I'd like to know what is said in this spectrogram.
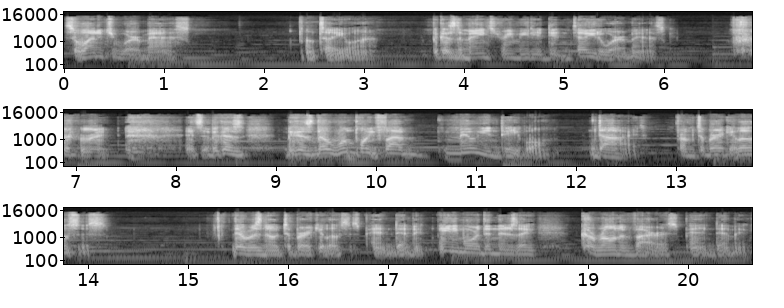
So why didn't you wear a mask? I'll tell you why. Because the mainstream media didn't tell you to wear a mask. right? It's because because though 1.5 million people died from tuberculosis, there was no tuberculosis pandemic any more than there's a coronavirus pandemic.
